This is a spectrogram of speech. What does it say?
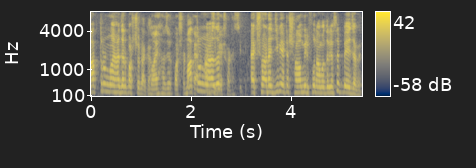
মাত্র নয় হাজার পাঁচশো টাকা। নয় হাজার পাঁচশো মাত্র নয় হাজার- একশো আঠাশ জিবি একটা শাওমির ফোন আমাদের কাছে পেয়ে যাবেন।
